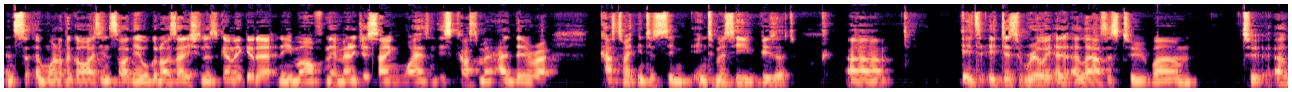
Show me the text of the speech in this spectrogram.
and, so, and one of the guys inside the organization is going to get a, an email from their manager saying, why hasn't this customer had their uh, customer intimacy, intimacy visit? Uh, it, it just really allows us to um, to uh,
